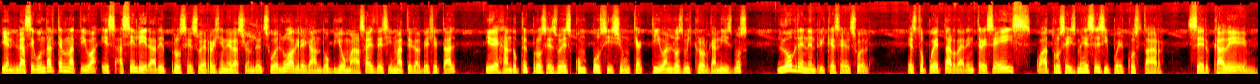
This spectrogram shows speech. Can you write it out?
Bien, la segunda alternativa es acelerar el proceso de regeneración del suelo agregando biomasa, es decir, material vegetal, y dejando que el proceso de descomposición que activan los microorganismos logren enriquecer el suelo. Esto puede tardar entre 6, 4 o 6 meses y puede costar cerca de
